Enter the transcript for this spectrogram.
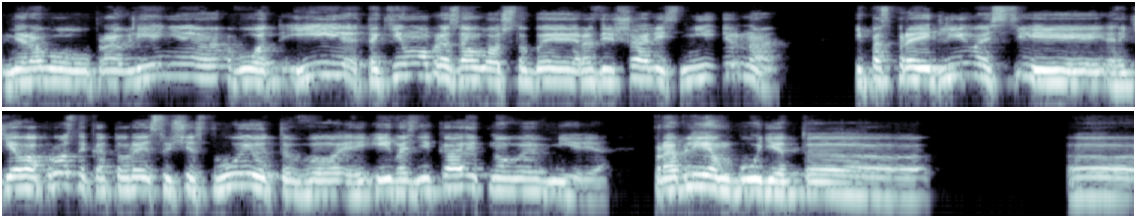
мирового управления, вот, и таким образом, вот, чтобы разрешались мирно и по справедливости те вопросы, которые существуют в, и возникают новые в мире проблем будет э, э,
